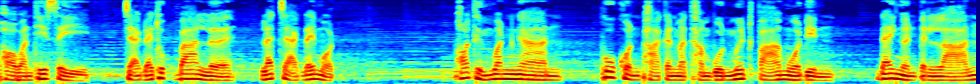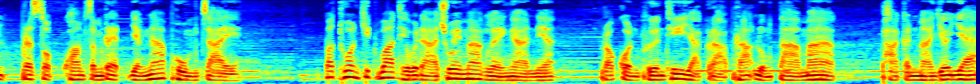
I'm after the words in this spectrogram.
พอวันที่สี่แจกได้ทุกบ้านเลย และแจกได้หมด พอถึงวันงาน ผู้คนพากันมาทำบุญมืดฟ้ามัวดิน ได้เงินเป็นล้านประสบความสำเร็จอย่างน่าภูมิใจป้าท้วนคิดว่าเทวดาช่วยมากเลยงานเนี้ย เพราะคนพื้นที่อยากกราบพระหลวงตามาก พากันมาเยอะแยะ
